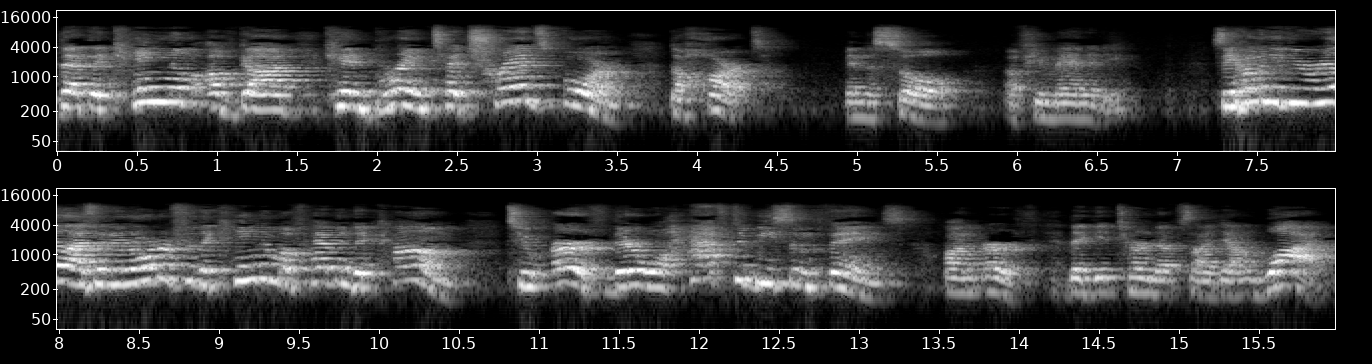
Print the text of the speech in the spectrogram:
that the kingdom of God can bring to transform the heart and the soul of humanity. See, how many of you realize that in order for the kingdom of heaven to come to earth, there will have to be some things on earth that get turned upside down? Why?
